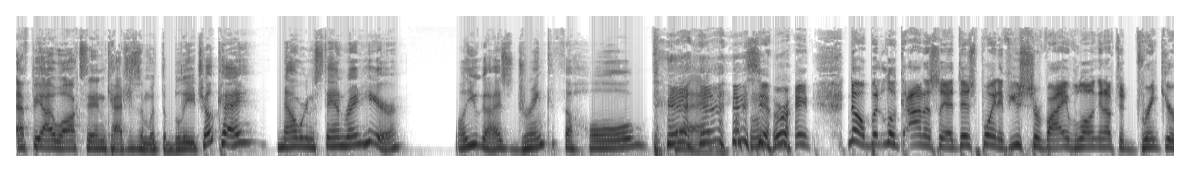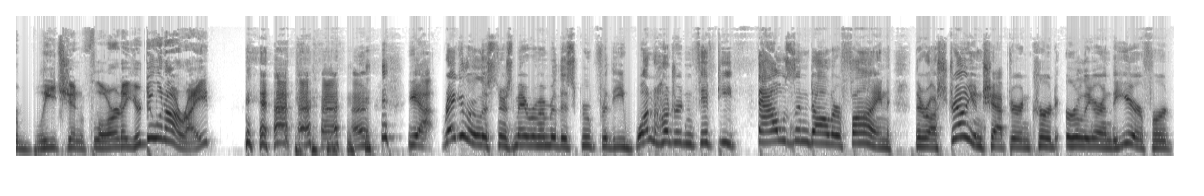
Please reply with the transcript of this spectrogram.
FBI walks in, catches them with the bleach. Okay, now we're going to stand right here while you guys drink the whole bag. Right. No, but look, honestly, at this point, if you survive long enough to drink your bleach in Florida, you're doing all right. yeah, regular listeners may remember this group for the $150,000 fine their Australian chapter incurred earlier in the year for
